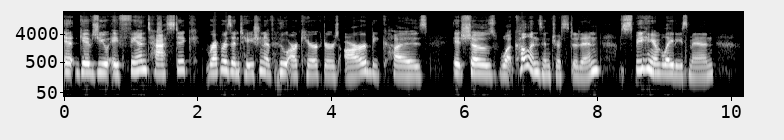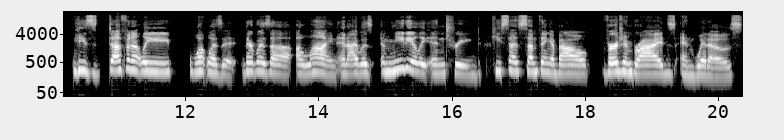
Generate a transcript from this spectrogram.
It gives you a fantastic representation of who our characters are because it shows what Cullen's interested in. Speaking of ladies' men, he's definitely what was it? There was a, a line, and I was immediately intrigued. He says something about virgin brides and widows,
